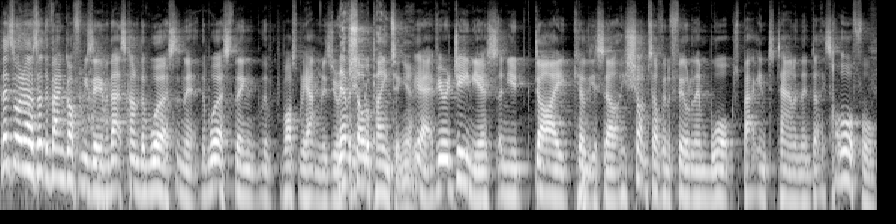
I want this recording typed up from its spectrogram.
that's what I was at the Van Gogh Museum, and that's kind of the worst, isn't it? The worst thing that could possibly happen is you're a Never ge- sold a painting, yeah. Yeah, if you're a genius and you die, kill yourself. He shot himself in a field and then walked back into town and then died. It's awful.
